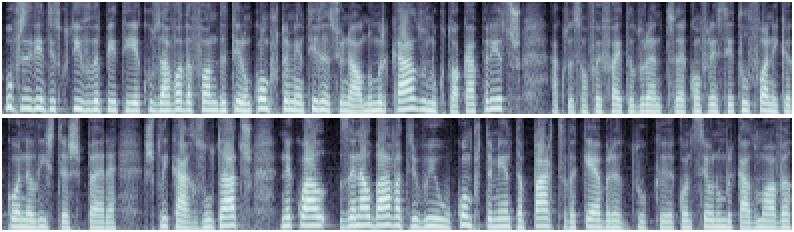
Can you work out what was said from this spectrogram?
O presidente executivo da PT acusa a Vodafone de ter um comportamento irracional no mercado, no que toca a preços. A acusação foi feita durante a conferência telefónica com analistas para explicar resultados, na qual Zainal Bava atribuiu o comportamento a parte da quebra do que aconteceu no mercado móvel,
